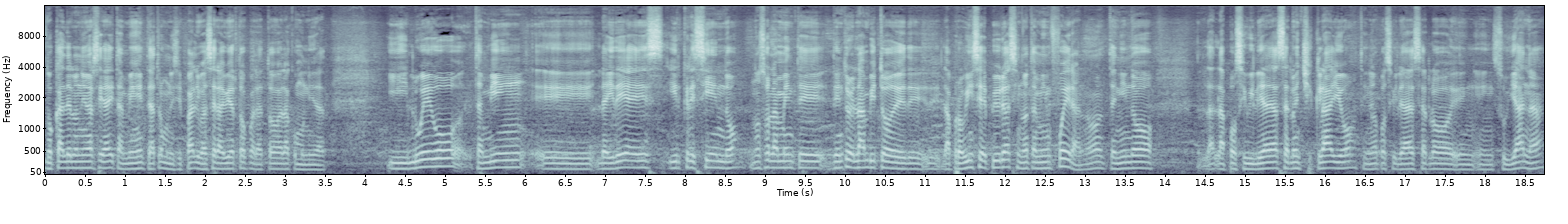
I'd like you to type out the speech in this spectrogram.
local de la universidad y también en el Teatro Municipal y va a ser abierto para toda la comunidad. Y luego también la idea es ir creciendo, no solamente dentro del ámbito de, de, la provincia de Piura, sino también fuera, ¿no? teniendo la, posibilidad de hacerlo en Chiclayo, tiene la posibilidad de hacerlo en, en Sullana,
